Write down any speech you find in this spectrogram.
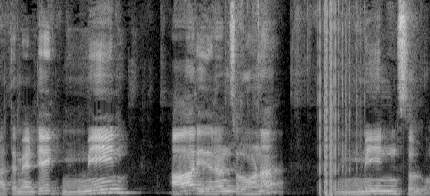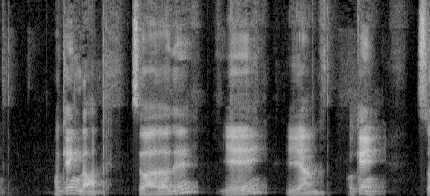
அர்த்தமெட்டிக் மீன் ஆர் இது என்னன்னு சொல்லுவோம்னா மீன் சொல்லுவோம். ஓகேங்களா? ஸோ அதாவது AM okay? So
